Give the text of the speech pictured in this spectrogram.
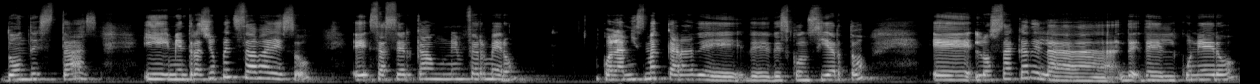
¿Dónde estás? Y mientras yo pensaba eso, eh, se acerca un enfermero con la misma cara de, desconcierto, eh, lo saca de la, del cunero,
